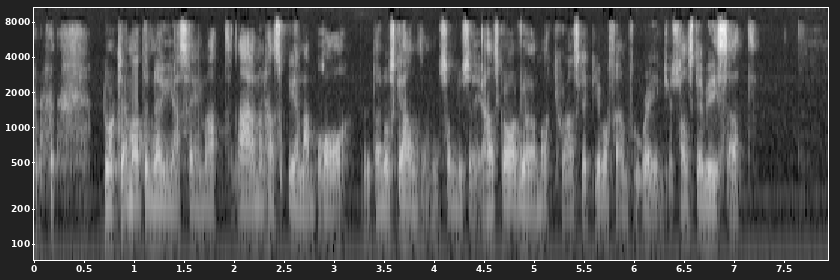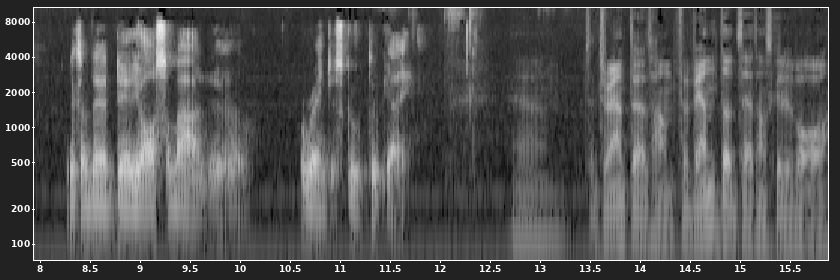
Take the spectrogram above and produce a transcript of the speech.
då kan man inte nöja sig med att nej, men han spelar bra. Utan då ska han, som du säger, han ska avgöra matcher. Han ska kliva fram för Rangers. Han ska visa att liksom, det, det är jag som är uh, Rangers go-to guy. Um, sen tror jag inte att han förväntade sig att han skulle vara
